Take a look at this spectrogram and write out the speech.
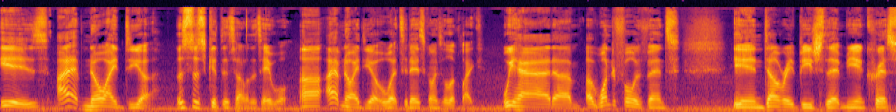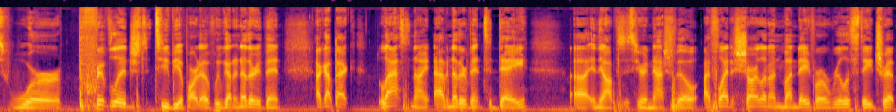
is, I have no idea let's just get this out on the table. Uh, I have no idea what today's going to look like. We had um, a wonderful event in Delray Beach that me and Chris were privileged to be a part of. We've got another event. I got back last night. I have another event today uh, in the offices here in Nashville. I fly to Charlotte on Monday for a real estate trip.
